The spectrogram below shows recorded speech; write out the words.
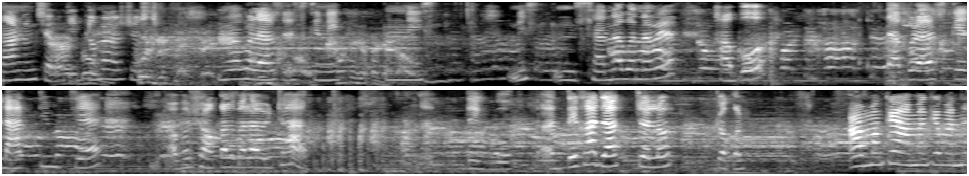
মর্নিং সবাইকে। কেমন আছো? আমরা ভালো আছি আজকে সানা বানাবে খাব। তারপর আজকে রাত্রি উঠছে আবার সকালবেলা উঠা দেখব। দেখা যাক, চলো, সকাল। আমাকে আমাকে মানে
